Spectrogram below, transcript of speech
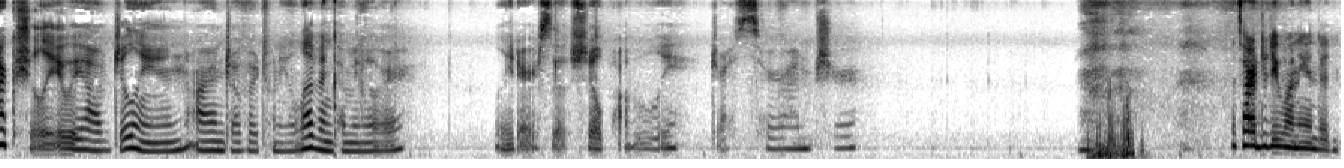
Actually, we have Jillian, our Androver 2011, coming over later, so she'll probably dress her, I'm sure. it's hard to do one handed.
